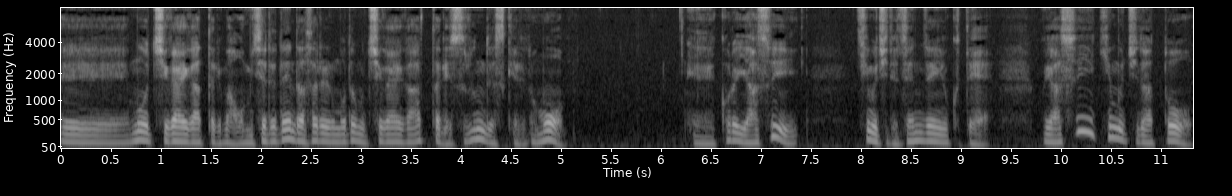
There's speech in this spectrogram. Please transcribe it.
えー、もう違いがあったり、まあ、お店でね出されるものでも違いがあったりするんですけれども、えー、これ安いキムチで全然よくて安いキムチだと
